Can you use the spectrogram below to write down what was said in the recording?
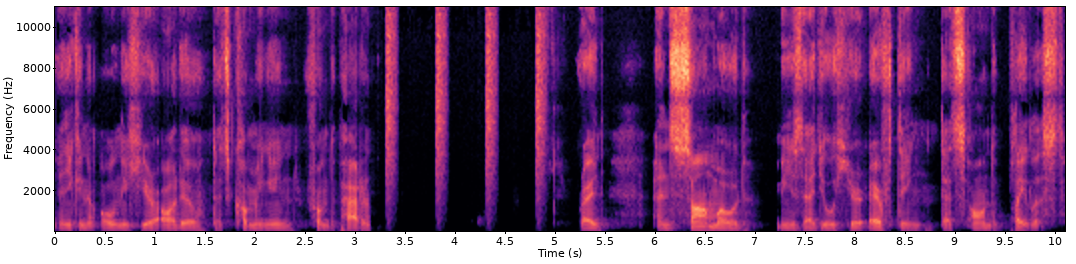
and you can only hear audio that's coming in from the pattern, right? And song mode means that you'll hear everything that's on the playlist.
